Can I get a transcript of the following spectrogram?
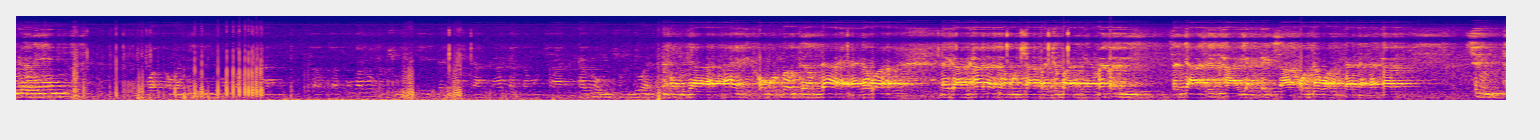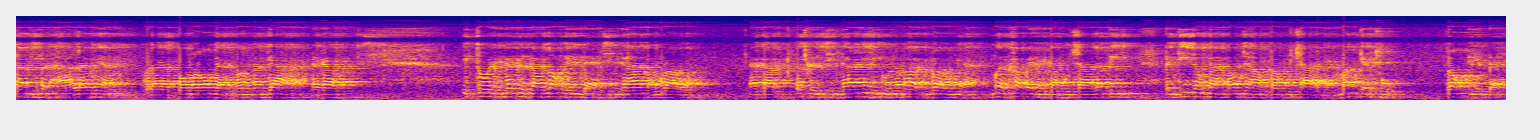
เรื่องนี้วันวันนี้มีผู้ประกอบการผู้เข้าร่วมประชุมที่ได้การค้ากับกัมพูชาเข้าร่วมประชุมด้วยคงจะให้ข้อมูลเพิ่มเติมได้นะครับว่า ในการค้ากับกัมพูชาปัจจุบันเนี่ยไม่ค่อยมีสัญญาซื้อขายอย่างเป็นสากลระหว่างกันนะครับ ซึ่งถ้ามีปัญหาแล้วเนี่ยเวลาฟ้องร้องกันค่อนข้างยากนะครับ อีกตัวหนึ่งก็คือการลอกเลียนแบบสินค้าของเรา นะครับ ก็คือสินค้าที่มีคุณภาพของเราเนี่ยเมื่อเข้าไปในกัมพูชาและเป็นที่ต้องการของชาวกัมพูชาเนี่ยมักจะถูกลอกเลียนแบบ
